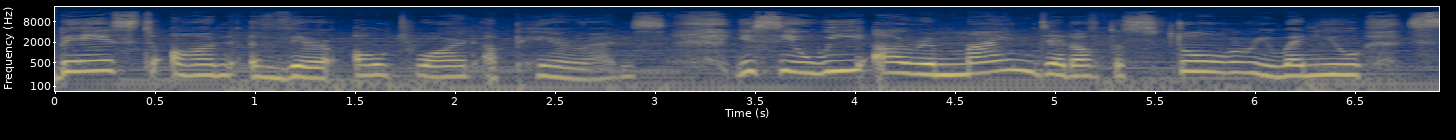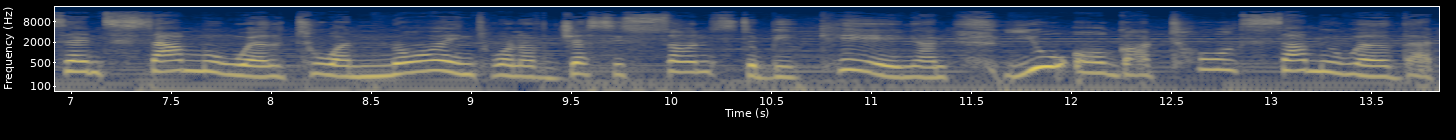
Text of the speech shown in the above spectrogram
based on their outward appearance. You see, we are reminded of the story when you sent Samuel to anoint one of Jesse's sons to be king, and you, oh God, told Samuel that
